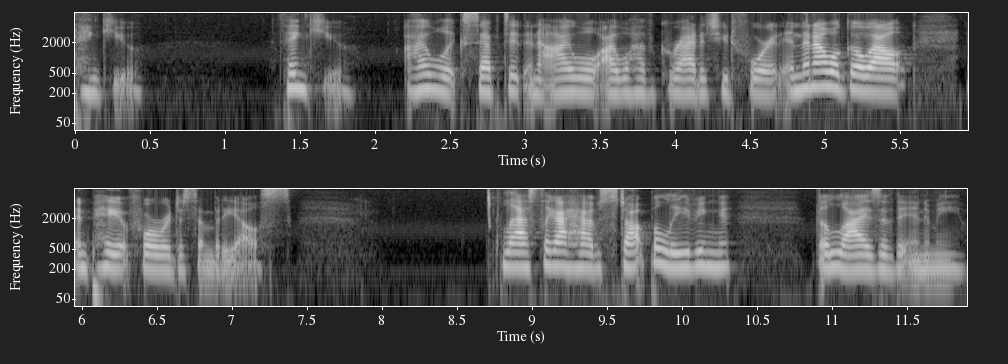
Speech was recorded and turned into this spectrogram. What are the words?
Thank you. Thank you. I will accept it and I will I will have gratitude for it. And then I will go out and pay it forward to somebody else. Lastly, I have stop believing the lies of the enemy.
